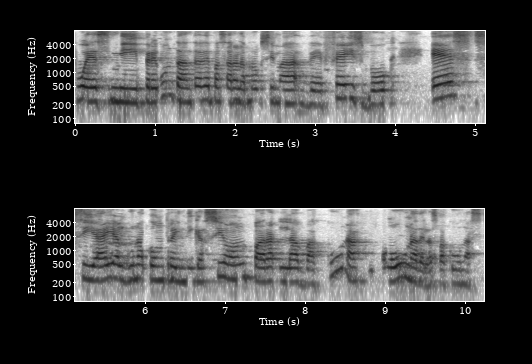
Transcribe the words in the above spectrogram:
Pues mi pregunta antes de pasar a la próxima de Facebook es si hay alguna contraindicación para la vacuna o una de las vacunas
